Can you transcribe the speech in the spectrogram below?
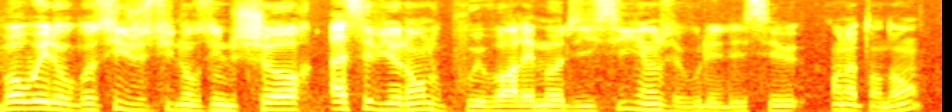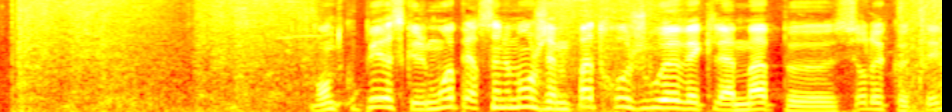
Bon oui donc aussi je suis dans une shore assez violente Vous pouvez voir les mods ici hein, Je vais vous les laisser en attendant Avant de couper parce que moi personnellement j'aime pas trop jouer avec la map euh, sur le côté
